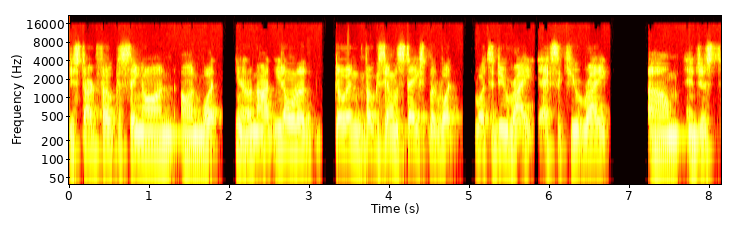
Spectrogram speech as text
you start focusing on on what you know not you don't want to go in focusing on mistakes but what what to do right execute right um, and just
